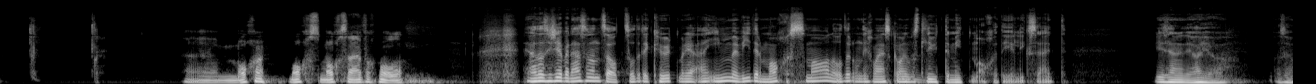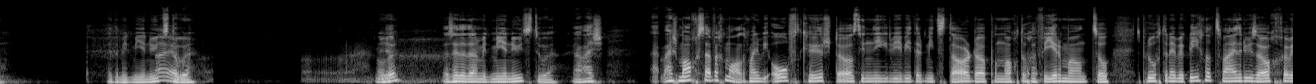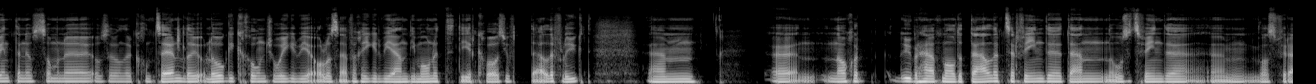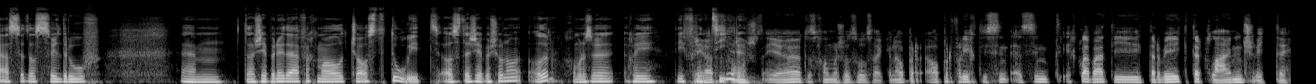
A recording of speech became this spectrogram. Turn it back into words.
ähm, machen, mach's, mach's einfach mal. Ja, das ist eben auch so ein Satz, oder? Den hört man ja auch immer wieder, mach's mal, oder? Und ich weiß gar nicht, was die Leute damit machen, ehrlich gesagt. Die sagen, ja, ja, also, hat er mit mir nichts zu tun, Nein, oder? Das hat er dann mit mir nichts zu tun. Ja, weißt Weißt du, mach's einfach mal. Ich meine, wie oft hörst du da, sind irgendwie wieder mit Startup und mach doch eine Firma und so. Es braucht dann eben gleich noch zwei, drei Sachen, wenn du dann aus so einer, aus so einer Konzernlogik kommst, wo irgendwie alles einfach irgendwie Ende Monat dir quasi auf den Teller fliegt. Ähm, äh, nachher überhaupt mal den Teller zu erfinden, dann herauszufinden, ähm, was für Essen das soll drauf. Ähm, das ist eben nicht einfach mal just do it. Also das ist eben schon noch, oder? Kann man das ein bisschen differenzieren? Ja das, kann man, ja, das kann man schon so sagen. Aber, aber vielleicht ist, es sind, ich glaube auch die, der Weg der kleinen Schritte.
